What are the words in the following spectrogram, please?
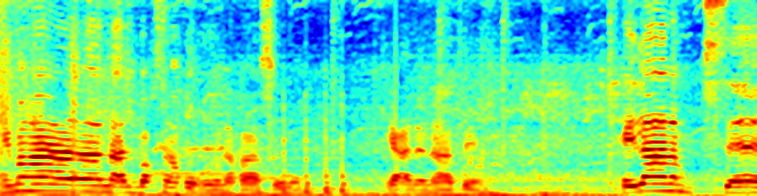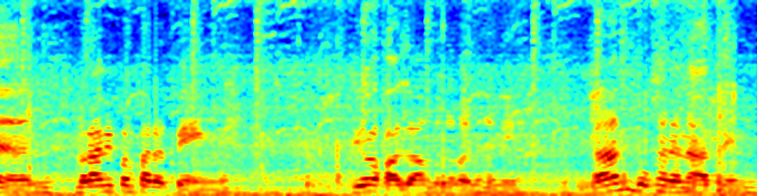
May mga na-unbox na akong una kaso. Iyaano natin. Kailangan ng buksan. Marami pang parating. Yung akala mo naman, honey. Yan, buksan na natin.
